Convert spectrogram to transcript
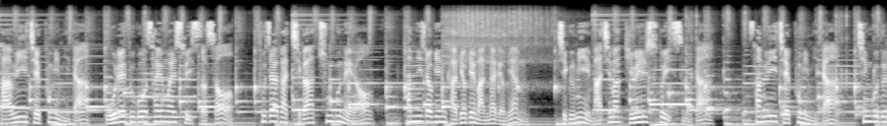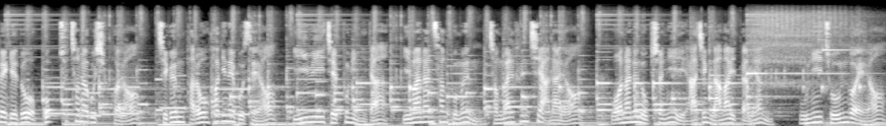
4위 제품입니다. 오래 두고 사용할 수 있어서 투자 가치가 충분해요. 합리적인 가격에 만나려면 지금이 마지막 기회일 수도 있습니다. 3위 제품입니다. 친구들에게도 꼭 추천하고 싶어요. 지금 바로 확인해보세요. 2위 제품입니다. 이만한 상품은 정말 흔치 않아요. 원하는 옵션이 아직 남아있다면 운이 좋은 거예요.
